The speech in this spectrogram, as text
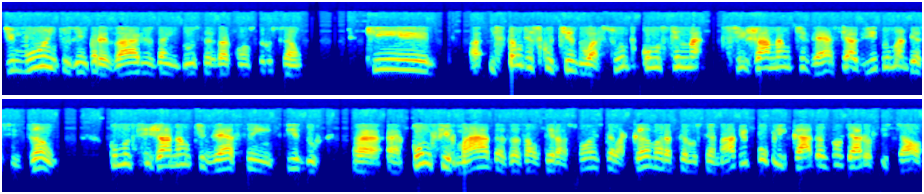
de muitos empresários da indústria da construção, que uh, estão discutindo o assunto como se, se já não tivesse havido uma decisão, como se já não tivessem sido uh, uh, confirmadas as alterações pela Câmara, pelo Senado e publicadas no Diário Oficial.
